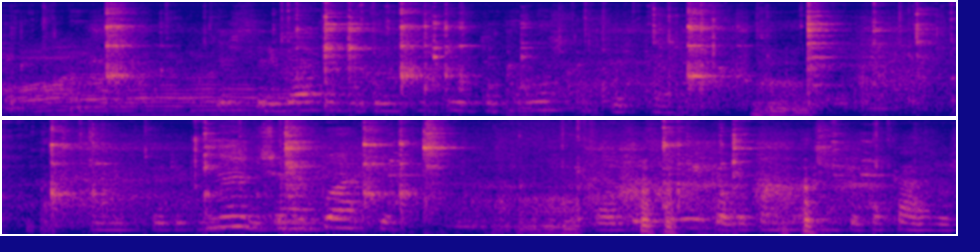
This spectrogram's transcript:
О, давай, давай, давай, То есть давай. ребята такие чуть-чуть так ложка только. Нет, черепахи. Вот это Вика, вот как же. ж.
